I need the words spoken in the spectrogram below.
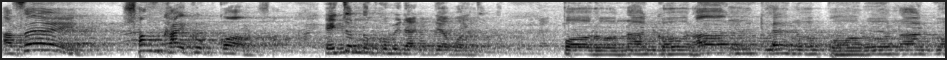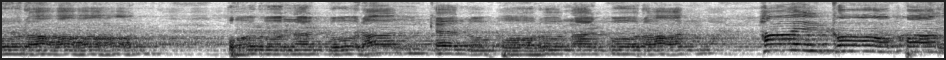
আছে? সংখ্যায় খুব কম। এই জন্য কবি ডাক দেওয়া বলেন পড়না কোরআন কেন পড়না কোরআন পড়না কোরআন কেন পড়না কোরআন। হায় কপাল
